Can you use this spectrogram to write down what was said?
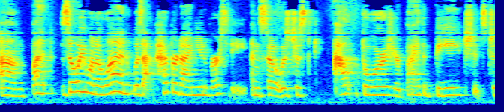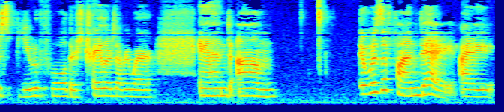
um, but zoey 101 was at pepperdine university and so it was just outdoors you're by the beach it's just beautiful there's trailers everywhere and um, it was a fun day i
